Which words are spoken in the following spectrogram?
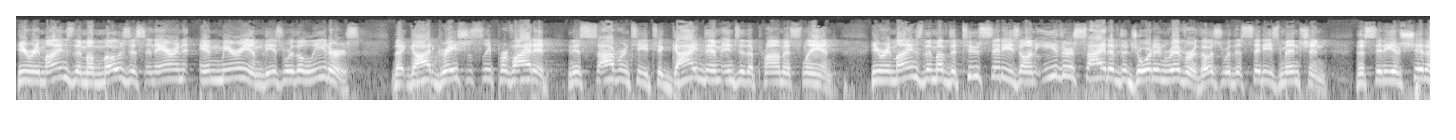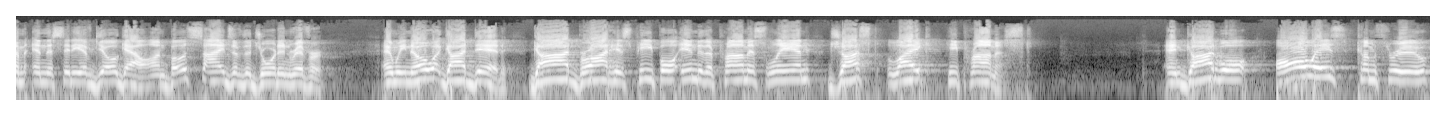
He reminds them of Moses and Aaron and Miriam. These were the leaders that God graciously provided in His sovereignty to guide them into the promised land. He reminds them of the two cities on either side of the Jordan River. Those were the cities mentioned the city of Shittim and the city of Gilgal on both sides of the Jordan River. And we know what God did. God brought his people into the promised land just like he promised. And God will always come through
